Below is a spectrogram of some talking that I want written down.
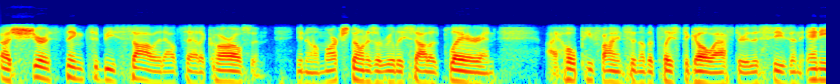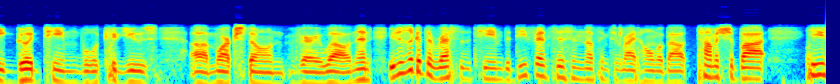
a sure thing to be solid outside of Karlsson. You know, Mark Stone is a really solid player, and I hope he finds another place to go after this season. Any good team will could use uh, Mark Stone very well. And then you just look at the rest of the team. The defense isn't nothing to write home about. Thomas Chabot, he's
